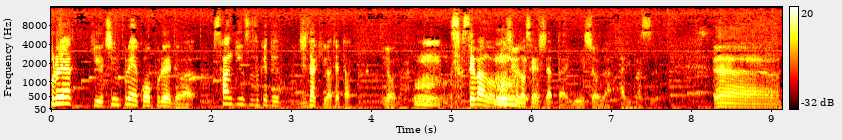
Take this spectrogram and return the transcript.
プロ野球、チームプレー、好プレーでは3球続けて自打球が出たような、うん。背番号50の選手だった印象があります。うーん。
